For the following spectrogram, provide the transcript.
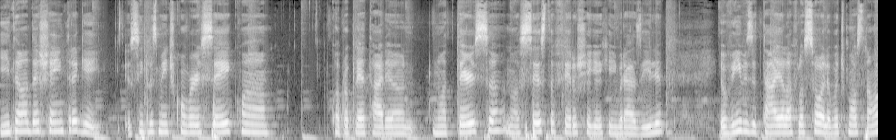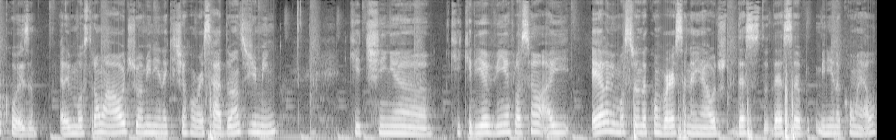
Então eu deixei e entreguei. Eu simplesmente conversei com a, com a proprietária numa terça, numa sexta-feira eu cheguei aqui em Brasília. Eu vim visitar e ela falou assim: Olha, eu vou te mostrar uma coisa. Ela me mostrou um áudio de uma menina que tinha conversado antes de mim, que tinha. que queria vir. Ela falou assim: Ó, aí ela me mostrando a conversa né, em áudio dessa, dessa menina com ela.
